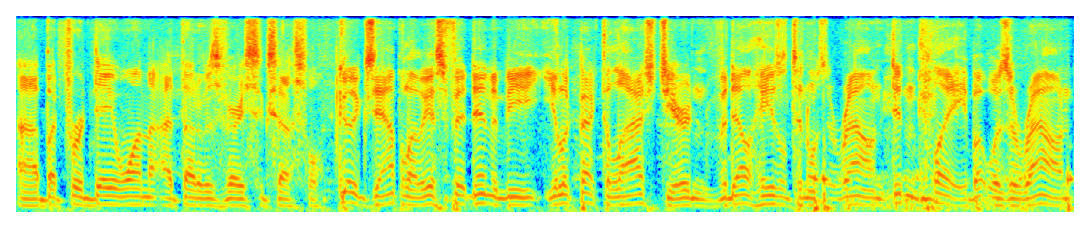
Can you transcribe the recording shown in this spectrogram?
Uh, but for day one, I thought it was very successful. Good example, I guess, fitting in to be you look back to last year, and Vidal Hazelton was around, didn't play, but was around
